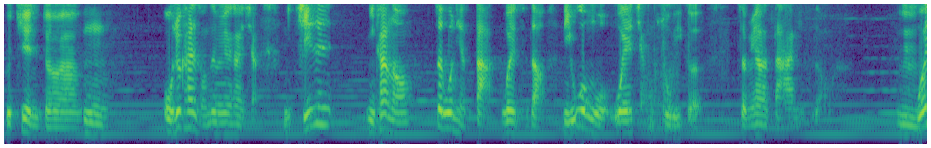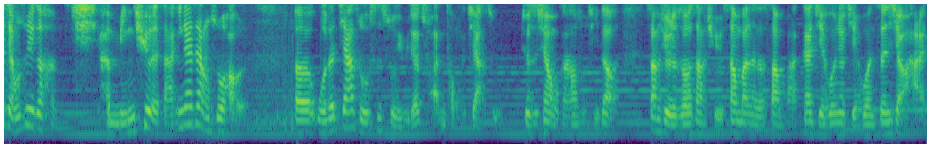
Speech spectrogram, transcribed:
不见得啊。嗯，我就开始从这边开始想，你其实。”你看哦，这个问题很大，我也知道。你问我，我也讲不出一个怎么样的答案，你知道吗？嗯，我也讲不出一个很很明确的答案。应该这样说好了，呃，我的家族是属于比较传统的家族，就是像我刚刚所提到的，上学的时候上学，上班的时候上班，该结婚就结婚生小孩。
